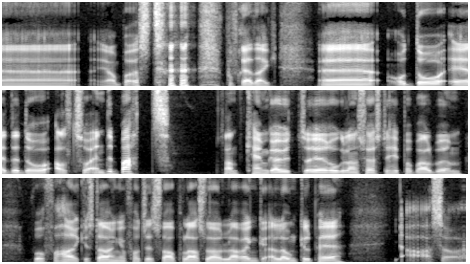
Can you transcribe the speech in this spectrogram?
eh, Ja, ja, på øst på fredag. Eh, og da er det da altså en debatt. Sant? Hvem ga ut eh, Rogalands første hiphop-album? Hvorfor har ikke Stavanger fått sitt svar på Lars Vaular eller Onkel P? Ja, altså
